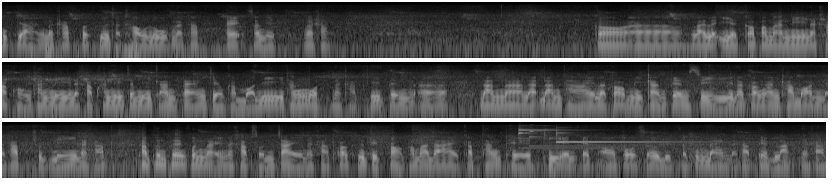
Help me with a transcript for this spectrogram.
ทุกๆอย่างนะครับ ก็คือจะเข้ารูปนะครับเป๊ะสนิทนะครับ ก็รายละเอียดก็ประมาณนี้นะครับของคันนี้นะครับ คันนี้จะมีการแปลงเกี่ยวกับบอดี้ทั้งหมดนะครับที่เป็น ด้านหน้าและด้านท้าย แล้วก็มีการเปลี่ยนสีแล้วก็งานคาร์บอนนะครับชุดนี้นะครับถ้าเพื่อนๆคนไหนนะครับสนใจนะครับก็คือติดต่อเข้ามาได้กับทางเพจ TNS Auto Service กระทุ่มแบนนะครับเพจหลักนะครับ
